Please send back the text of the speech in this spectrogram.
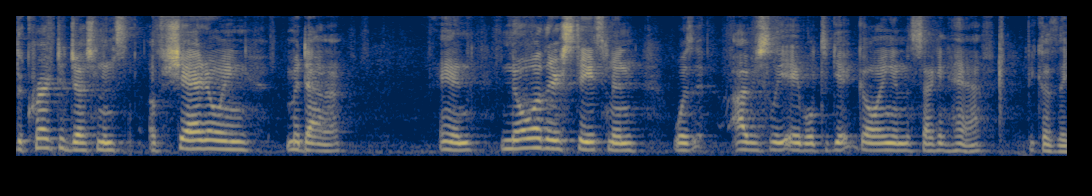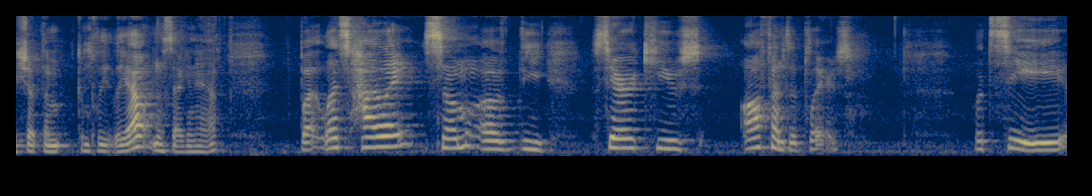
the correct adjustments of shadowing Madonna and no other statesman was obviously able to get going in the second half because they shut them completely out in the second half. But let's highlight some of the Syracuse offensive players. Let's see.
